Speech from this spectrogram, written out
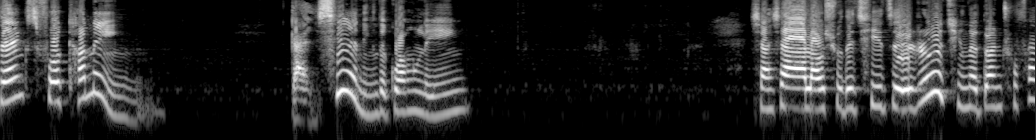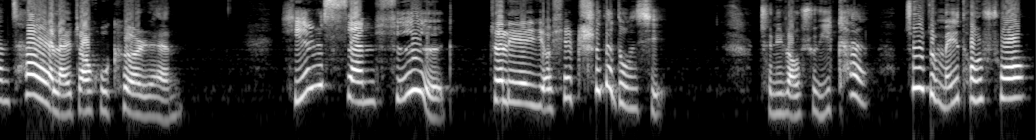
，Thanks for coming，感谢您的光临。”乡下老鼠的妻子热情地端出饭菜来招呼客人。“Here's some food，这里有些吃的东西。”城里老鼠一看，皱着眉头说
